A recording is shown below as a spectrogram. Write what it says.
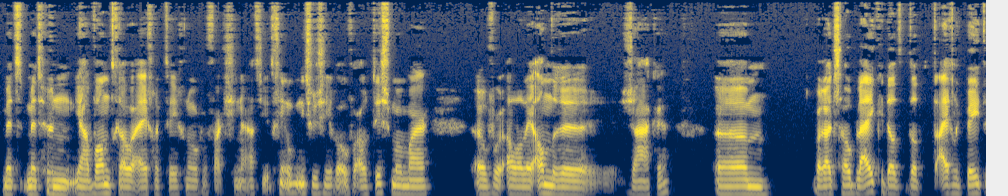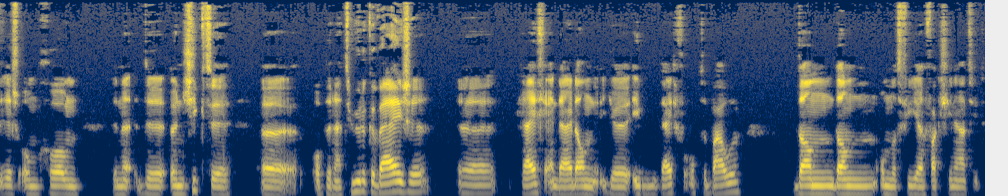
met, met hun ja, wantrouwen eigenlijk tegenover vaccinatie. Het ging ook niet zozeer over autisme, maar over allerlei andere zaken. Um, waaruit zou blijken dat, dat het eigenlijk beter is om gewoon de, de, een ziekte uh, op de natuurlijke wijze uh, te krijgen en daar dan je immuniteit voor op te bouwen, dan, dan om dat via vaccinatie te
